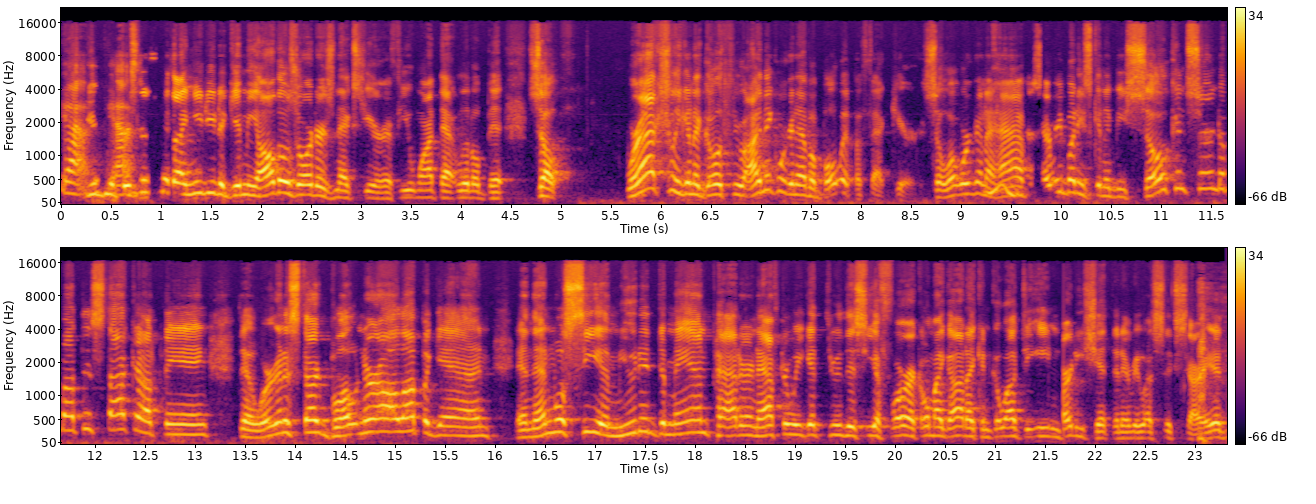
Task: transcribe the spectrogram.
yeah. You yeah. business with. I need you to give me all those orders next year if you want that little bit. So we're actually going to go through i think we're going to have a bullwhip effect here so what we're going to mm. have is everybody's going to be so concerned about this stockout thing that we're going to start bloating her all up again and then we'll see a muted demand pattern after we get through this euphoric oh my god i can go out to eat and party shit that everyone's sorry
